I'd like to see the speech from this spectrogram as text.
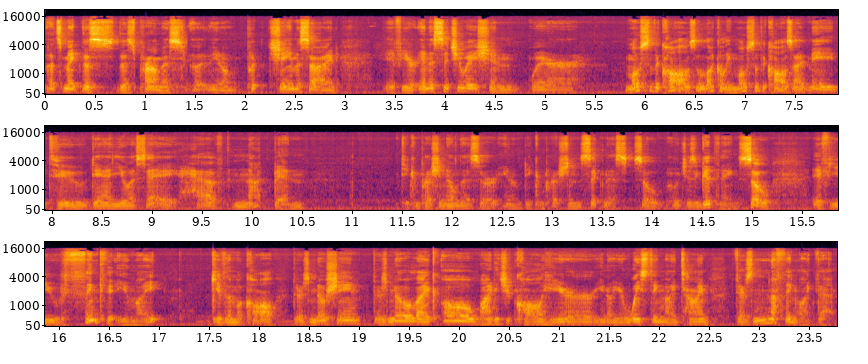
Let's make this this promise. Uh, you know, put shame aside. If you're in a situation where most of the calls, luckily, most of the calls I've made to Dan USA have not been decompression illness or you know decompression sickness so which is a good thing so if you think that you might give them a call. There's no shame. There's no like oh why did you call here? You know you're wasting my time. There's nothing like that.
